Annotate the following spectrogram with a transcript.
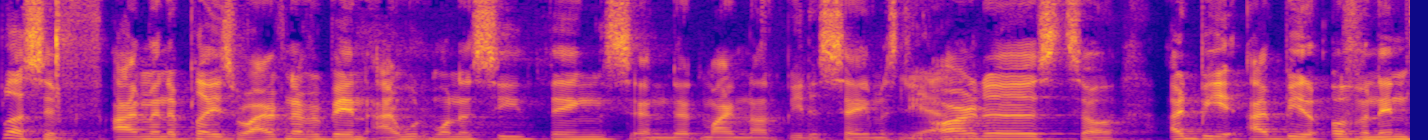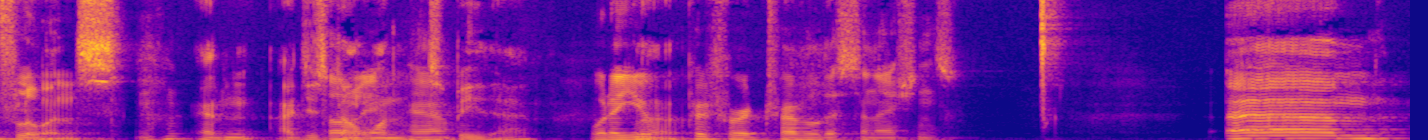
plus, if I'm in a place where I've never been, I would want to see things, and that might not be the same as the Yeah. artist. So I'd be I'd be of an influence, and I just Mm-hmm. Totally, don't want yeah. to be that. what are your preferred travel destinations? Um,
